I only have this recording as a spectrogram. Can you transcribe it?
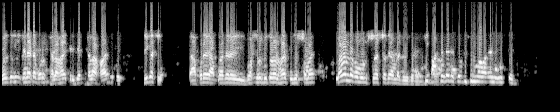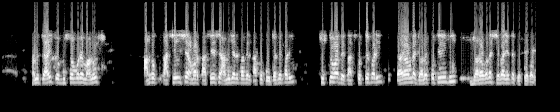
বলতে গেলে এখানে একটা বড় খেলা হয় ক্রিকেট খেলা হয় ঠিক আছে? তারপরে আপনাদের এই বস্ত্র বিতরণ হয় পুজোর সময় নানান রকম অনুষ্ঠানের সাথে আমরা জড়িত থাকি। কি আমি চাই চব্বিশ নম্বরের মানুষ আরও কাছে এসে আমার কাছে এসে আমি যাতে তাদের কাছে পৌঁছাতে পারি সুষ্ঠুভাবে কাজ করতে পারি কারণ আমরা জনপ্রতিনিধি জনগণের সেবা যাতে করতে পারি।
